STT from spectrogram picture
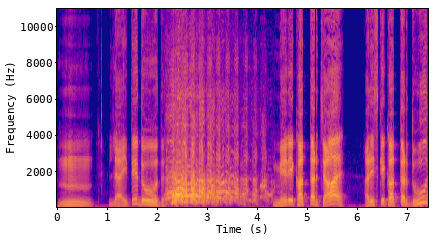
हम्म थी दूध। मेरी खातर चाय और इसकी खातर दूध।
